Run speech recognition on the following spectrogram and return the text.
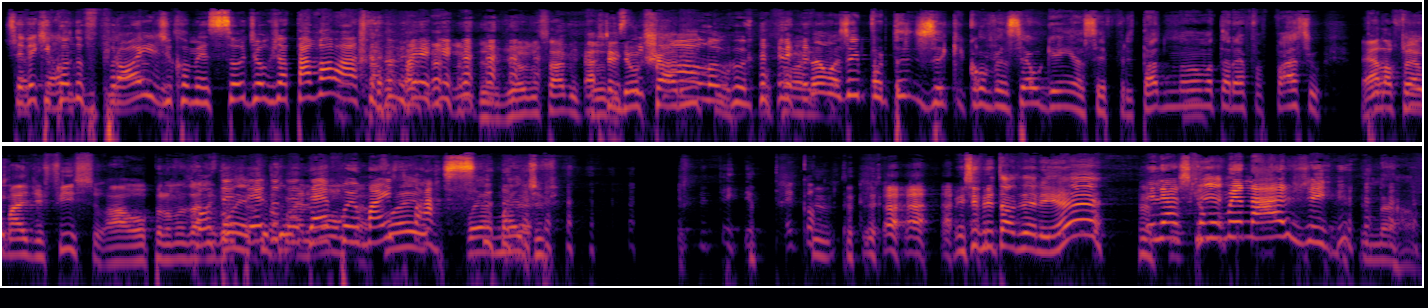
Você vê que quando com Freud piadas. começou, o Diogo já tava lá também. Tudo, o Diogo sabe tudo. Acendeu o Psicólogo. charuto. Não, mas é importante dizer que convencer alguém a ser fritado não é uma tarefa fácil. Ela foi a porque mais difícil? Ah, ou pelo menos a Com certeza Dedé foi o mais foi, fácil. foi a mais difícil. Vem ser fritado dele, hã? Ele acha que é uma homenagem. Não,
